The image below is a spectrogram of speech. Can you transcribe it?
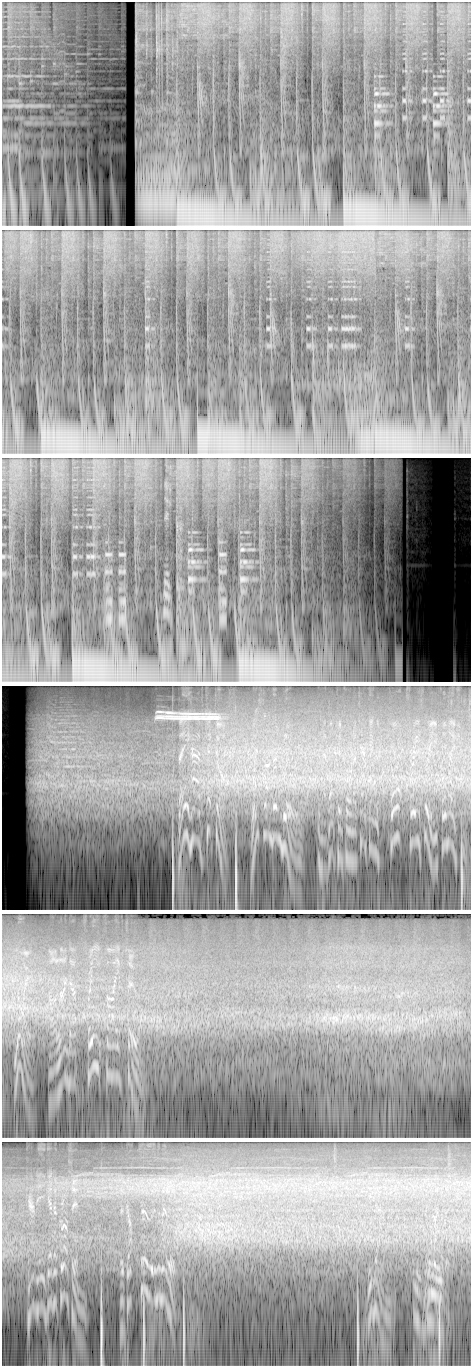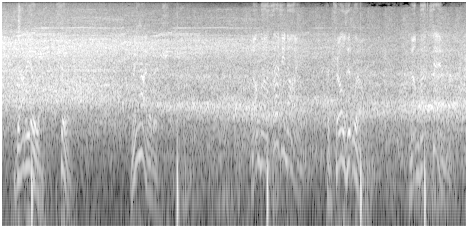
Cross in? They've got two in the middle. Zidane. Mihailovic. Guardiola. Short. Mihailovic. Number 39. Controls it well. Number 10.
